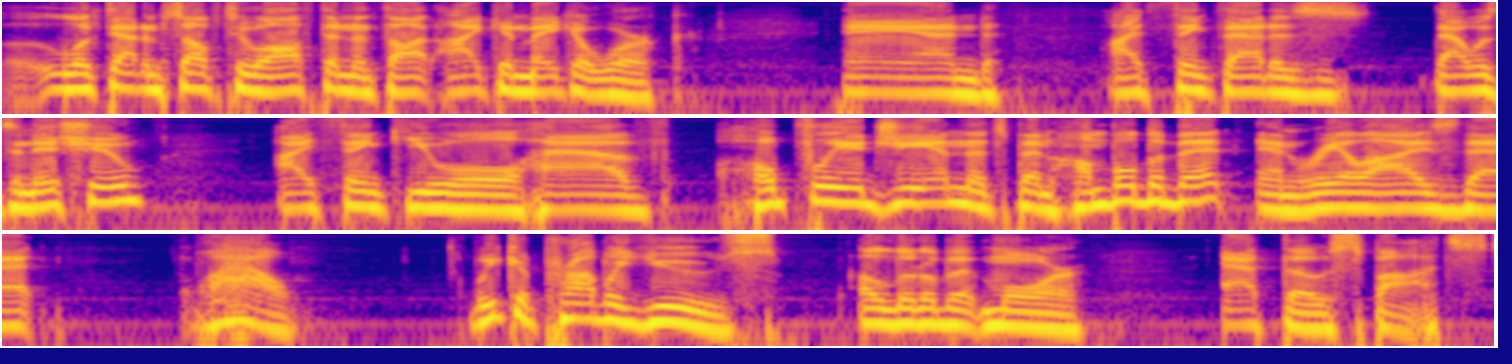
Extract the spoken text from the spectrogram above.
looked at himself too often and thought I can make it work. And I think that is that was an issue. I think you will have hopefully a GM that's been humbled a bit and realize that wow, we could probably use a little bit more at those spots.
